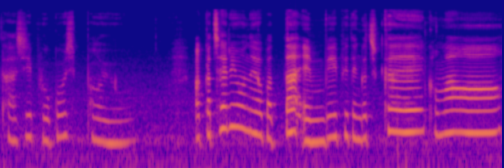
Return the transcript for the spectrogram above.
다시 보고 싶어요. 아까 체리온 헤어 봤다. MVP 된 거 축하해. 고마워.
